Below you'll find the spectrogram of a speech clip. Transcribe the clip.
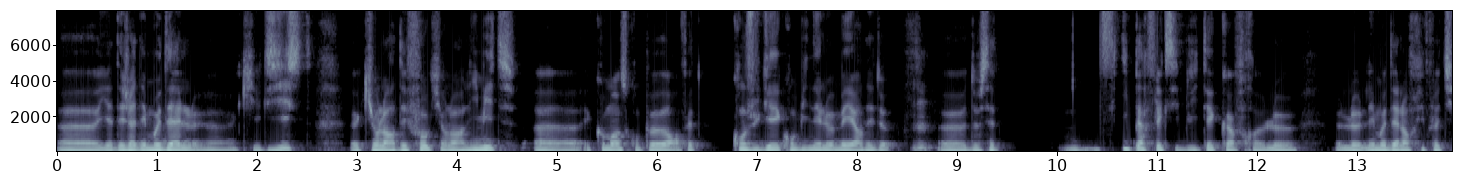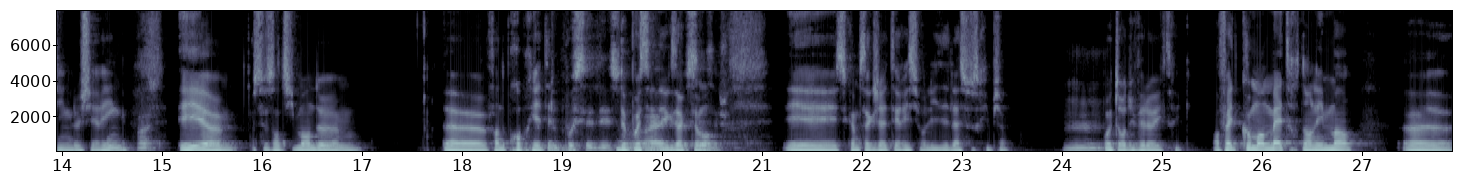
euh, il y a déjà des modèles euh, qui existent, qui ont leurs défauts, qui ont leurs limites, et comment est-ce qu'on peut en fait conjuguer, combiner le meilleur des deux, Mm. de cette hyper flexibilité qu'offrent le, le- les modèles en free floating, le sharing, Ouais. et ce sentiment de, enfin de propriété. De posséder. De posséder, exactement. posséder. Et c'est comme ça que j'ai atterri sur l'idée de la souscription Hmm. autour du vélo électrique. En fait, comment mettre dans les mains euh,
